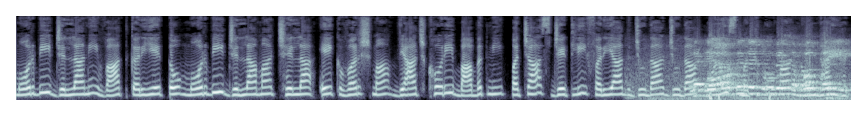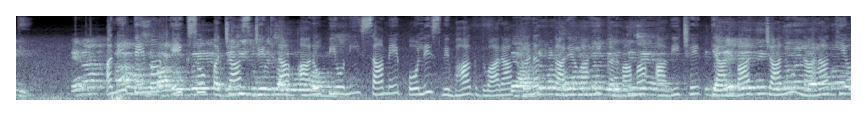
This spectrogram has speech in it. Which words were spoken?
મોરબી જિલ્લાની વાત કરીએ તો મોરબી જિલ્લામાં છેલ્લા એક વર્ષમાં વ્યાજખોરી બાબતની પચાસ જેટલી ફરિયાદ જુદા જુદા પોલીસ મથકોમાં નોંધાઈ હતી. અને તેમાં એકસો પચાસ જેટલા આરોપીઓની સામે પોલીસ વિભાગ દ્વારા કડક કાર્યવાહી કરવામાં આવી છે. ત્યારબાદ ચાલુ નાણાકીય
